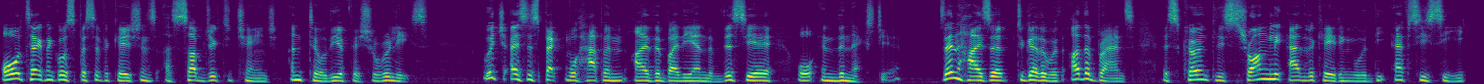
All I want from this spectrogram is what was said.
all technical specifications are subject to change until the official release, which I suspect will happen either by the end of this year or in the next year. Sennheiser, together with other brands, is currently strongly advocating with the FCC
